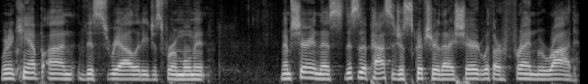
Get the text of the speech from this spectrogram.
We're going to camp on this reality just for a moment. And I'm sharing this. This is a passage of scripture that I shared with our friend Murad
